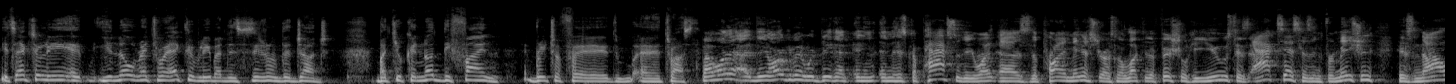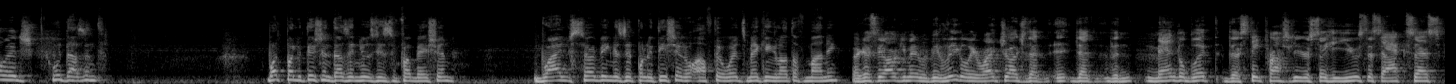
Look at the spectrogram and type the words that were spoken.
It's actually, uh, you know retroactively by the decision of the judge. But you cannot define breach of uh, uh, trust. But uh, the argument would be that in, in, his capacity, right, as the prime minister, as an elected official, he used his access, his information, his knowledge. Who doesn't? What politician doesn't use his information? While serving as a politician or afterwards making a lot of money? I guess the argument would be legally, right, Judge, that that the Mandelblit, the state prosecutors say he used this access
